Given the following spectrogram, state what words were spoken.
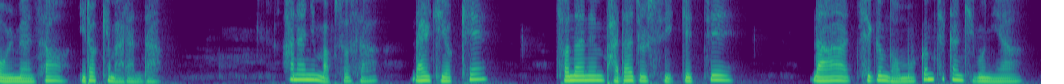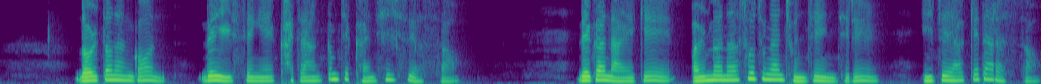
울면서 이렇게 말한다. 하나님 맙소사, 날 기억해? 전화는 받아줄 수 있겠지? 나 지금 너무 끔찍한 기분이야. 널 떠난 건 내 일생의 가장 끔찍한 실수였어. 내가 나에게 얼마나 소중한 존재인지를 이제야 깨달았어.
